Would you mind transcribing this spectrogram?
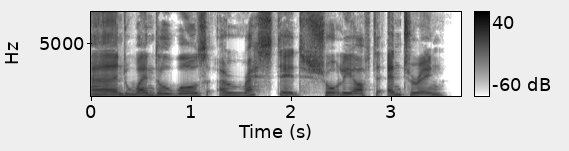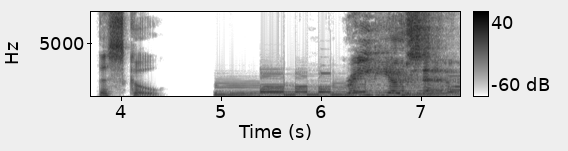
And Wendell was arrested shortly after entering the school. Radio 7.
